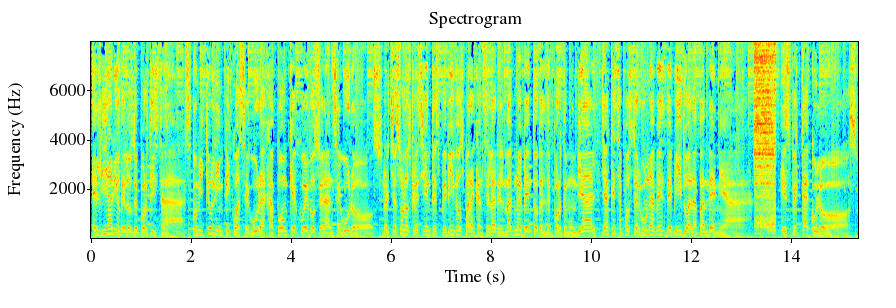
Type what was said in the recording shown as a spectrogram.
el diario de los deportistas. Comité Olímpico asegura a Japón que juegos serán seguros. Rechazó los crecientes pedidos para cancelar el magno evento del deporte mundial, ya que se postergó una vez debido a la pandemia. Espectáculos.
